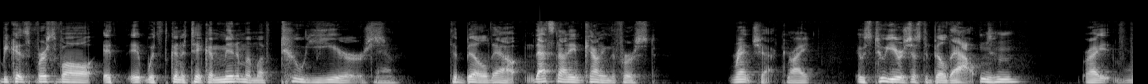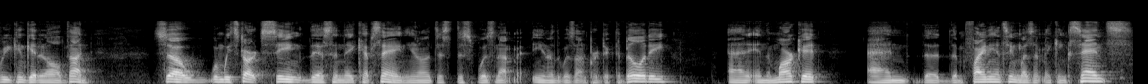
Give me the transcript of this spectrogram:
because first of all, it it was going to take a minimum of two years Yeah. to build out. That's not even counting the first rent check. Right. It was two years just to build out, right? We can get it all done. So when we start seeing this, and they kept saying, you know, this this was not, you know, there was unpredictability, and in the market, and the the financing wasn't making sense,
